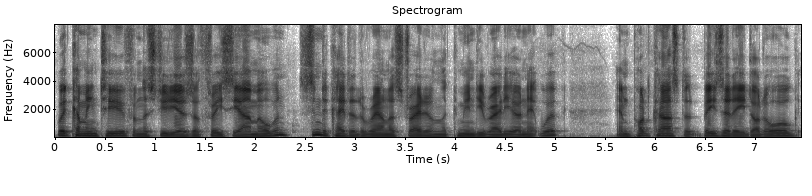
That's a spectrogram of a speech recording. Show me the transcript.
We're coming to you from the studios of 3CR Melbourne, syndicated around Australia on the Community Radio Network, and podcast at bze.org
